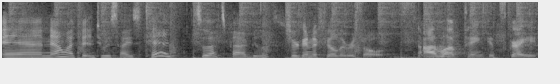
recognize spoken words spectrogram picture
And now I fit into a size 10, so that's fabulous. You're gonna feel the results. I love pink, it's great.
